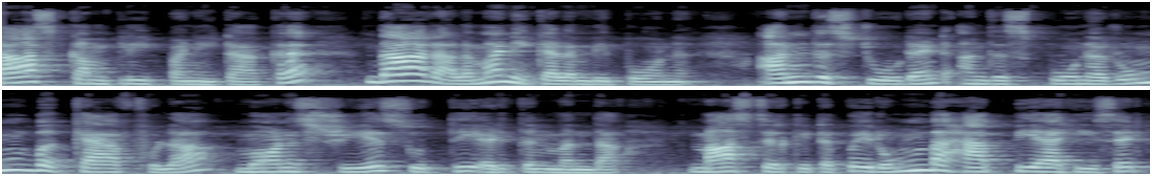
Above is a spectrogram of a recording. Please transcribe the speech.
டாஸ்க் கம்ப்ளீட் பண்ணிட்டாக்க தாராளமாக நீ கிளம்பி போன்னு. அந்த ஸ்டூடெண்ட் அந்த ஸ்பூனை ரொம்ப கேர்ஃபுல்லாக மானஸ்ட்ரியை சுற்றி எடுத்துன்னு வந்தா. மாஸ்டர் கிட்ட போய் ரொம்ப ஹாப்பியா ஹீ செட்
